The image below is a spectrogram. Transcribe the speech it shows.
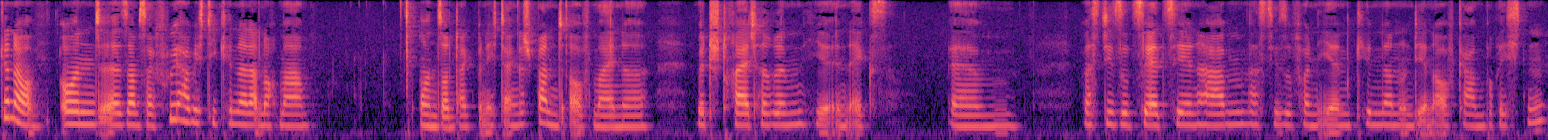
Genau, und äh, Samstag früh habe ich die Kinder dann nochmal und Sonntag bin ich dann gespannt auf meine Mitstreiterin hier in Ex, ähm, was die so zu erzählen haben, was die so von ihren Kindern und ihren Aufgaben berichten.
